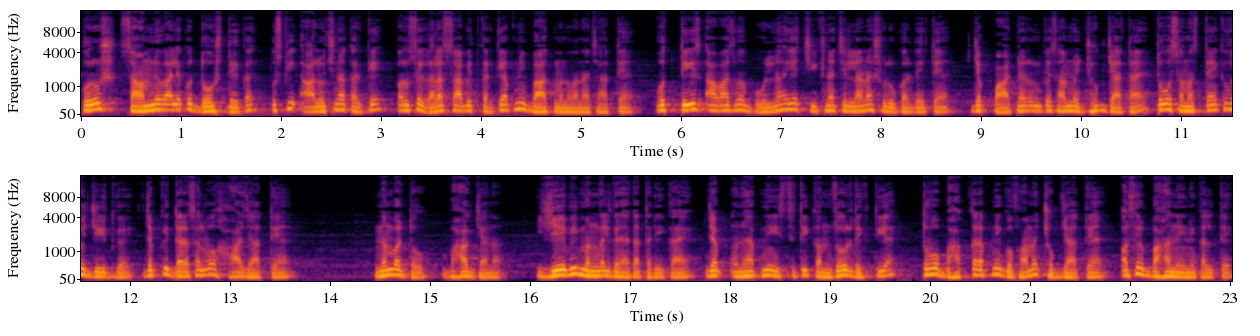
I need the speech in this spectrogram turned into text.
पुरुष सामने वाले को दोष देकर, उसकी आलोचना करके और उसे गलत साबित करके अपनी बात मनवाना चाहते हैं। वो तेज आवाज़ में बोलना या चीखना चिल्लाना शुरू कर देते हैं। जब पार्टनर उनके सामने झुक जाता है तो वो समझते हैं कि वो जीत गए, जबकि दरअसल वो हार जाते हैं। नंबर दो, भाग जाना। ये भी मंगल ग्रह का तरीका है। जब उन्हें अपनी स्थिति कमज़ोर दिखती है तो वो भागकर अपनी गुफा में छुप जाते हैं और फिर बाहर नहीं निकलते।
